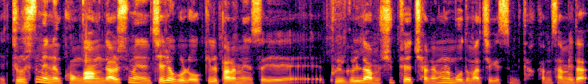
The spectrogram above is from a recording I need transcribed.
예, 들숨에는 건강, 날숨에는 재력을 얻길 바라면서 예, 불글남 슈퍼 촬영을 모두 마치겠습니다. 감사합니다.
